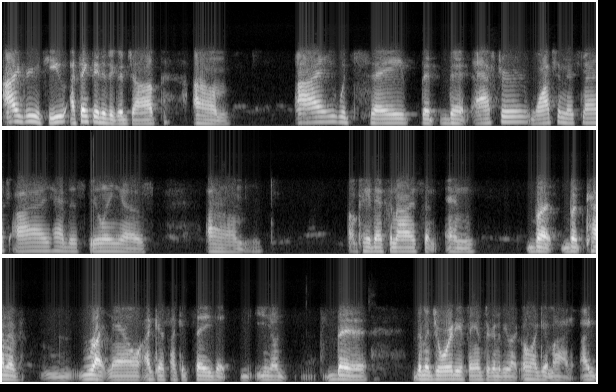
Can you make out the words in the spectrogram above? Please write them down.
I agree with you. I think they did a good job. Um, I would say that that after watching this match, I had this feeling of, um, okay, that's nice, and and but but kind of right now, I guess I could say that you know the the majority of fans are going to be like, oh, I get my I,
